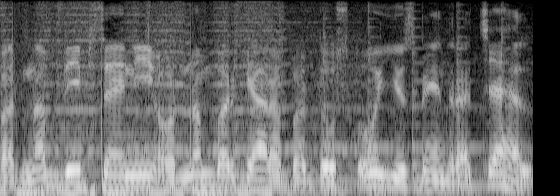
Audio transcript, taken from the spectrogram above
पर नवदीप सैनी और नंबर ग्यारह पर दोस्तों युजवेंद्र चहल।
